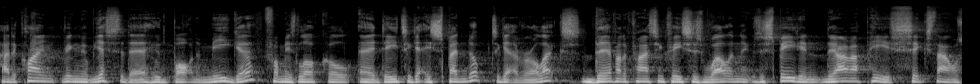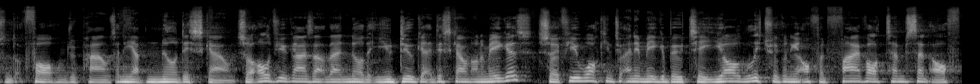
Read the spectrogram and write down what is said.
I had a client ring me up yesterday who'd bought an Omega from his local uh, AD to get his spend up to get a Rolex. They've had a price increase as well, and it was a speeding. The RRP is £6,400 and he had no discount. So all of you guys out there know that you do get a discount on Omegas. So if you walk into any Omega boutique, you're literally going to get offered 5 or 10% off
